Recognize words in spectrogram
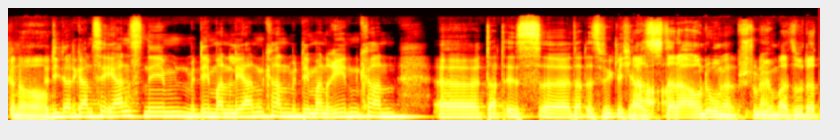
genau. die das Ganze ernst nehmen, mit denen man lernen kann, mit denen man reden kann. Äh, das ist, äh, das ist wirklich. Das ist da und um Studium. Also das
